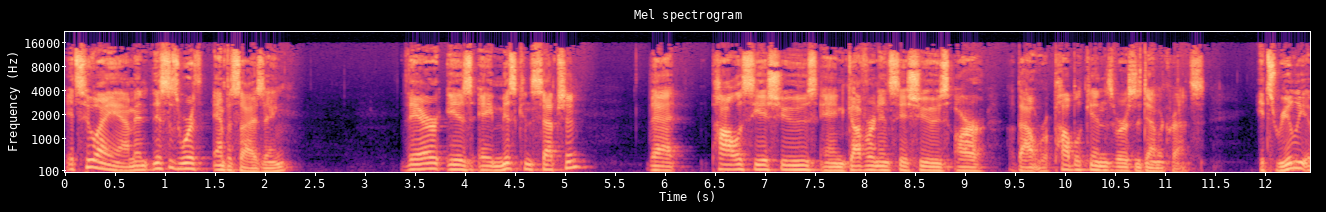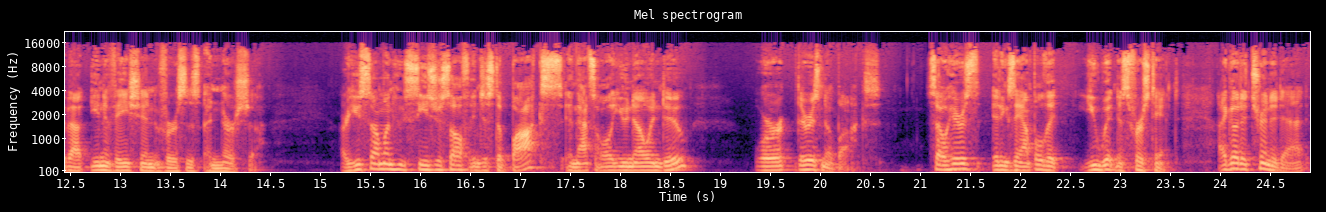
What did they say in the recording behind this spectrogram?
It's who I am, and this is worth emphasizing. There is a misconception that policy issues and governance issues are about Republicans versus Democrats. It's really about innovation versus inertia. Are you someone who sees yourself in just a box and that's all you know and do? Or there is no box? So here's an example that you witness firsthand. I go to Trinidad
